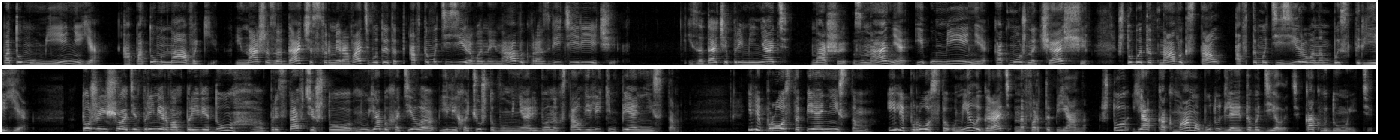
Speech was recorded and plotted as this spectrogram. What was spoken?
потом умения, а потом навыки. И наша задача сформировать вот этот автоматизированный навык в развитии речи. И задача применять наши знания и умения как можно чаще, чтобы этот навык стал автоматизированным быстрее – тоже еще один пример вам приведу. Представьте, что ну, я бы хотела или хочу, чтобы у меня ребенок стал великим пианистом. Или просто пианистом, или просто умел играть на фортепиано. Что я как мама буду для этого делать? Как вы думаете?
